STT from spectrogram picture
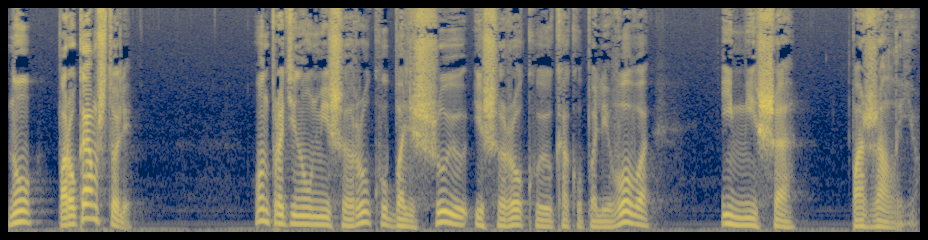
Ну, по рукам, что ли?» Он протянул Мише руку, большую и широкую, как у полевого, и Миша пожал ее.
